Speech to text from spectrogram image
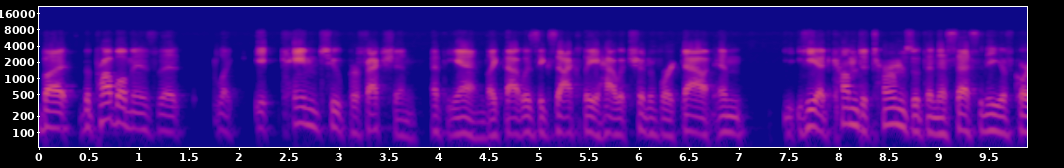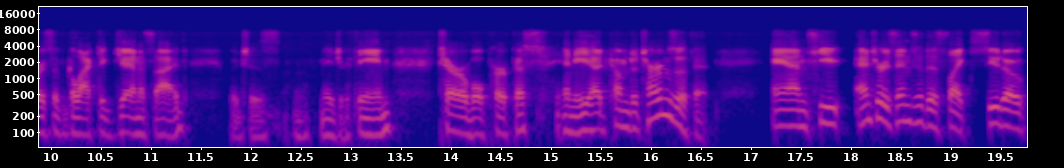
But the problem is that, like, it came to perfection at the end. Like, that was exactly how it should have worked out. And he had come to terms with the necessity, of course, of galactic genocide, which is a major theme, terrible purpose. And he had come to terms with it. And he enters into this, like, pseudo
